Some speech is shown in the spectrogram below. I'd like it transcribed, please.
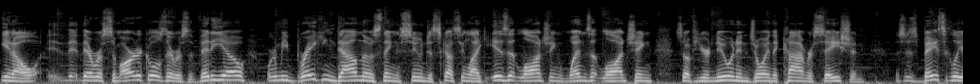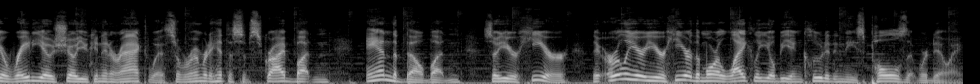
you know, th- there were some articles, there was a video. We're going to be breaking down those things soon, discussing like, is it launching? When's it launching? So if you're new and enjoying the conversation, this is basically a radio show you can interact with. So remember to hit the subscribe button and the bell button so you're here. The earlier you're here, the more likely you'll be included in these polls that we're doing.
